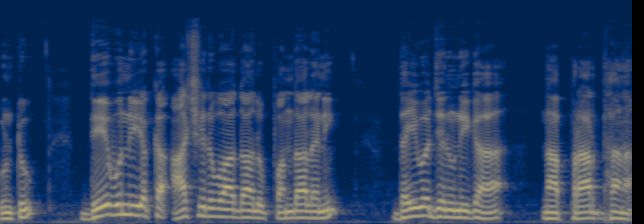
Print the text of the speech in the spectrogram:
ఉంటూ దేవుని యొక్క ఆశీర్వాదాలు పొందాలని దైవజనునిగా నా ప్రార్థన.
